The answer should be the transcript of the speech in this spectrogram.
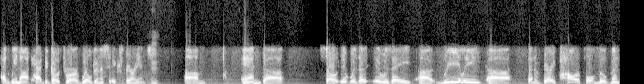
had we not had to go through our wilderness experience. Hmm. Um, and uh, so it was a it was a uh, really uh, been a very powerful movement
